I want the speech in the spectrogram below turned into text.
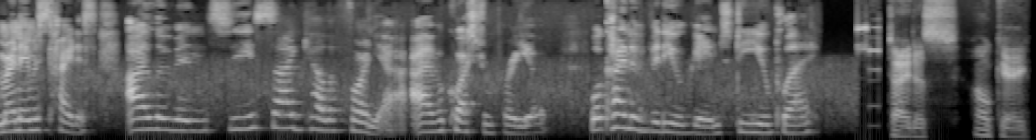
My name is Titus. I live in Seaside, California. I have a question for you. What kind of video games do you play? Titus, okay.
